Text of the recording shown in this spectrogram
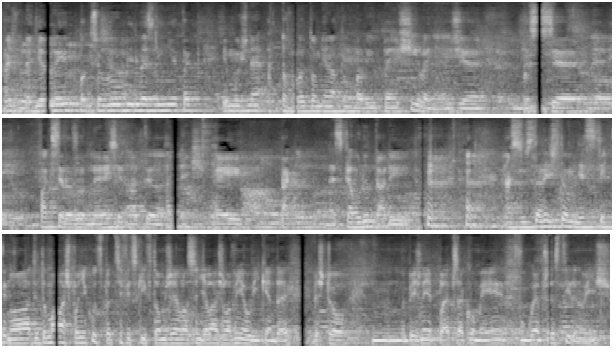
až v neděli potřebuju být ve Zlíně, tak je možné, a tohle to mě na tom baví úplně šíleně, že prostě fakt se rozhodneš a ty hej, tak dneska budu tady. a zůstaneš v tom městě. No a ty to máš poněkud specifický v tom, že vlastně děláš hlavně o víkendech, když to mm, běžný plebs jako my fungujeme přes týden, víš?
